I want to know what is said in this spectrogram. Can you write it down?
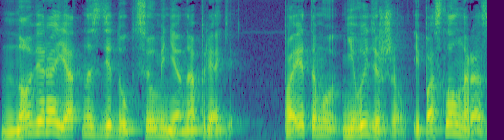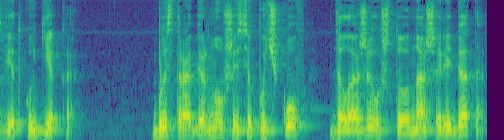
Но вероятность дедукции у меня напряги. Поэтому не выдержал и послал на разведку Гека. Быстро обернувшийся Пучков доложил, что наши ребята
